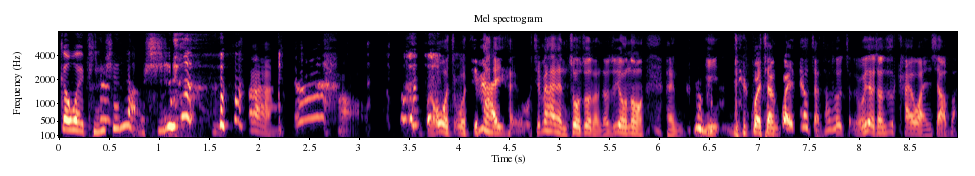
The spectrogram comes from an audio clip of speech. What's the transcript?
各位评审老师，啊好。然后我我前面还很我前面还很做作的，都是用那种很一 怪腔怪调讲，他说我想说是开玩笑吧，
